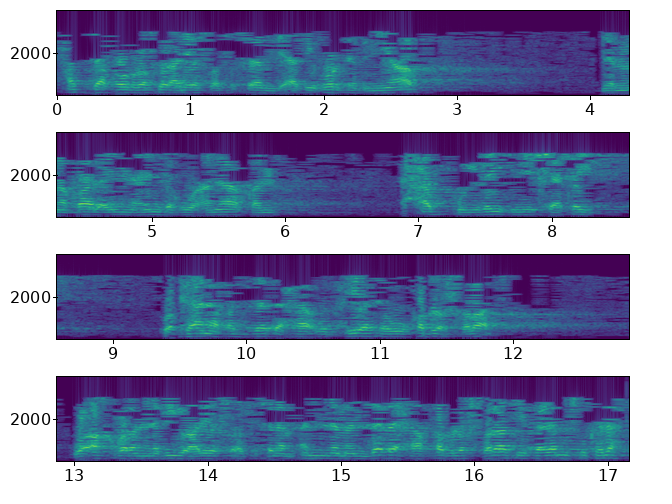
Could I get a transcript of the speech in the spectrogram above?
حتى قول الرسول عليه الصلاة والسلام لأبي بردة بن يار لما قال إن عنده عناقا أحب إليه من شاتين وكان قد ذبح أضحيته قبل الصلاة وأخبر النبي عليه الصلاة والسلام أن من ذبح قبل الصلاة فلا نسك له.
